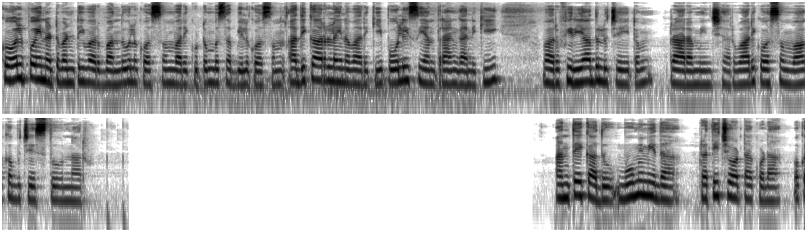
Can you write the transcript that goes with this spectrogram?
కోల్పోయినటువంటి వారి బంధువుల కోసం వారి కుటుంబ సభ్యుల కోసం అధికారులైన వారికి పోలీసు యంత్రాంగానికి వారు ఫిర్యాదులు చేయటం ప్రారంభించారు. వారి కోసం వాకబు చేస్తూ ఉన్నారు. అంతేకాదు భూమి మీద ప్రతి చోట కూడా ఒక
